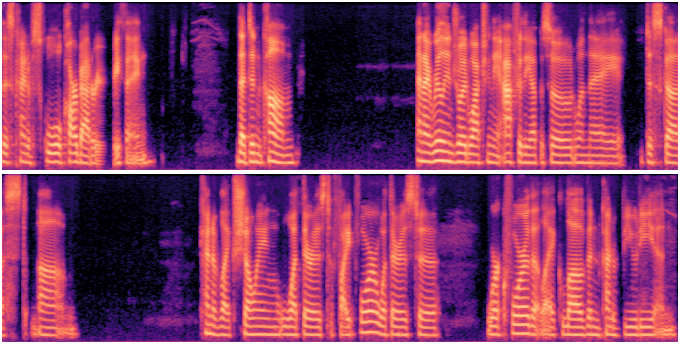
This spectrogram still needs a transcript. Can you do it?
this kind of school car battery thing that didn't come. And I really enjoyed watching the after the episode when they discussed um kind of like showing what there is to fight for, what there is to work for that like love and kind of beauty and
